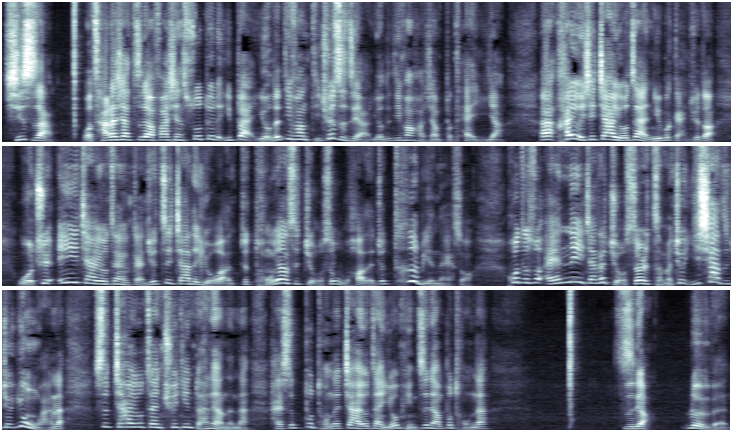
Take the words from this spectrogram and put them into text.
其实啊。我查了一下资料，发现说对了一半，有的地方的确是这样，有的地方好像不太一样。哎，还有一些加油站，你有没有感觉到？我去 A 加油站，感觉这家的油啊，就同样是九十五号的，就特别耐烧。或者说，哎，那家的九十二怎么就一下子就用完了？是加油站缺斤短两的呢，还是不同的加油站油品质量不同呢？资料。论文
